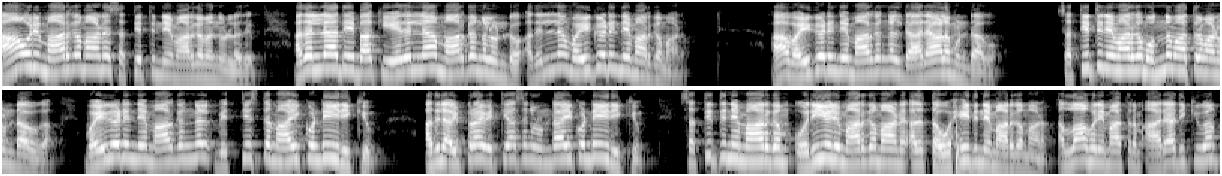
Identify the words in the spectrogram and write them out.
ആ ഒരു മാർഗമാണ് സത്യത്തിന്റെ മാർഗമെന്നുള്ളത്. അതല്ലാതെ ബാക്കി ഏതെല്ലാം മാർഗങ്ങളുണ്ടോ അതെല്ലാം വൈകേടിന്റെ മാർഗമാണ്. ആ വഴികേടിന്റെ മാർഗങ്ങൾ ധാരാളം ഉണ്ടാകും. സത്യത്തിന്റെ മാർഗം ഒന്ന് മാത്രമാണ് ഉണ്ടാവുക. വഴികേടിന്റെ മാർഗങ്ങൾ വ്യത്യസ്തമായിക്കൊണ്ടേയിരിക്കും. അതിൽ അഭിപ്രായ വ്യത്യാസങ്ങൾ ഉണ്ടായിക്കൊണ്ടേയിരിക്കും. സത്യത്തിന്റെ മാർഗം ഒരേയൊരു മാർഗമാണ് അത് തൗഹീദിന്റെ മാർഗമാണ്. അള്ളാഹുനെ മാത്രം ആരാധിക്കുക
